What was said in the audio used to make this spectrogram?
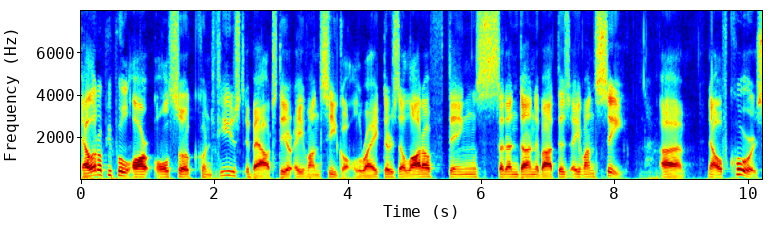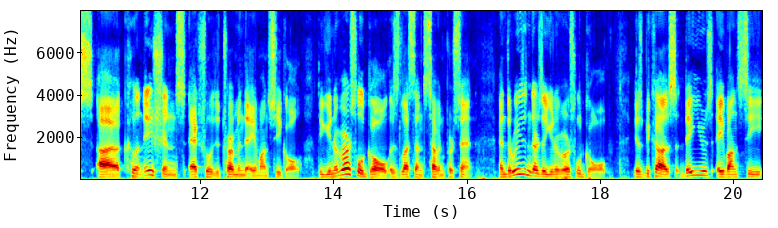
A lot of people are also confused about their A1C goal, right? There's a lot of things said and done about this A1C. Uh, now, of course, uh, clinicians actually determine the A1C goal. The universal goal is less than 7%. And the reason there's a universal goal is because they use A1C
